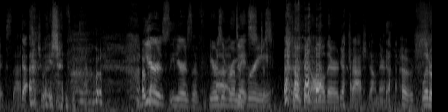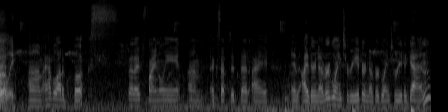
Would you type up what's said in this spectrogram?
fix that Yeah. situation. Years years of Years uh, of roommates debris. just dumping all their Yeah. trash down there. Oh, Literally. Um, I have a lot of books that I finally um, accepted that I am either never going to read or never going to read again.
